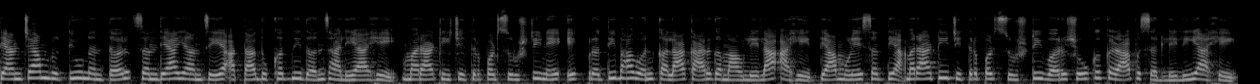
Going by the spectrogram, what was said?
त्यांच्या मृत्यूनंतर संध्या यांचे आता दुःखद निधन झाले आहे. मराठी चित्रपट सृष्टीने एक प्रतिभावन कलाकार गमावलेला आहे. त्यामुळे सध्या मराठी चित्रपट सृष्टीवर शोककळा पसरलेली आहे.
